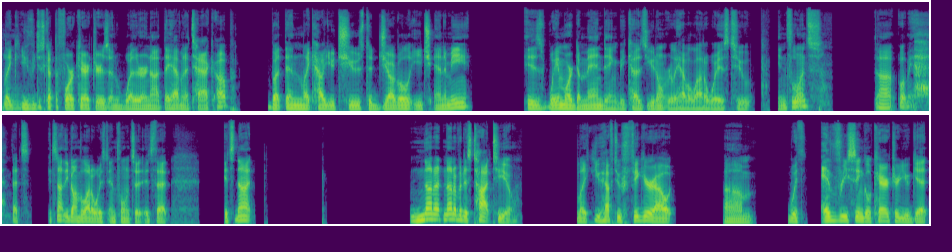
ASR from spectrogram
like Mhm. you've just got the four characters and whether or not they have an attack up, but then like how you choose to juggle each enemy is way more demanding because you don't really have a lot of ways to influence. Uh, well, I mean, that's it's not that you don't have a lot of ways to influence it. It's that it's not none of, none of it is taught to you. Like you have to figure out um, with every single character you get.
